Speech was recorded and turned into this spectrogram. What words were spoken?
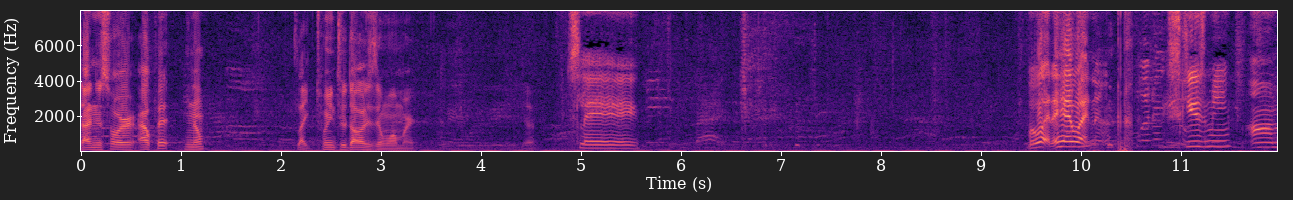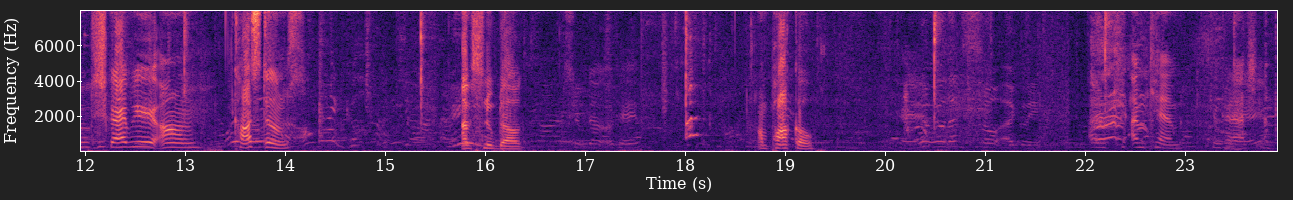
dinosaur outfit, you know, like twenty two dollars in Walmart. Yeah. Slay. But what? Hey, what now? Excuse me. Um, describe your um costumes. I'm Snoop Dogg. Snoop Dogg. Okay. I'm Paco. Okay. That's so ugly. I'm Kim. Kim Kardashian.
